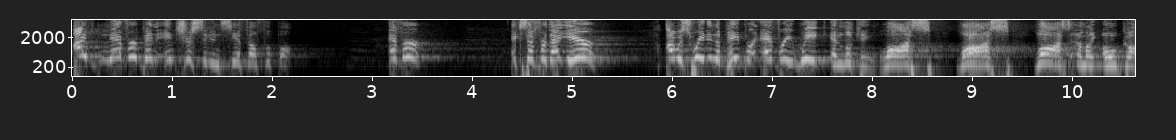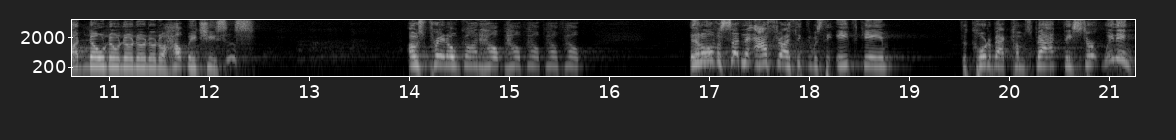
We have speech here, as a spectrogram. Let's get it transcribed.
I've never been interested in CFL football. Ever. Except for that year. I was reading the paper every week and looking, loss, loss, loss. And I'm like, oh God, no, no, no, no, no, no. Help me, Jesus. I was praying, oh God, help, help, help, help, help. And then all of a sudden, after I think it was the eighth game, the quarterback comes back, they start winning.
